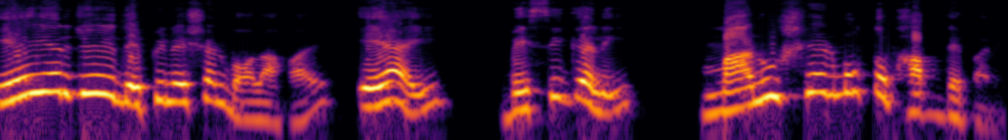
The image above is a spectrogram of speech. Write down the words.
এআই এর যদি ডেফিনেশন বলা হয় এআই বেসিক্যালি মানুষের মতো ভাবতে পারে,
